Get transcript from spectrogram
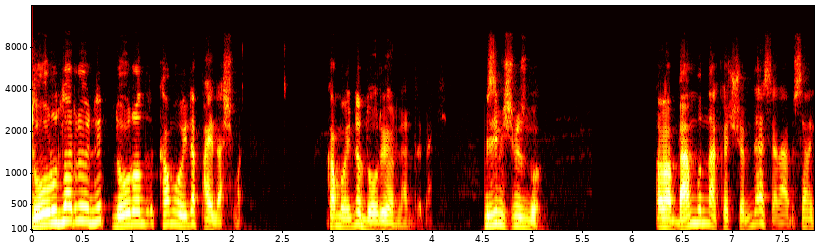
doğruları öğrenip doğruları kamuoyuyla paylaşmak. Kamuoyuna doğru yönlendirmek. Bizim işimiz bu. Ama ben bundan kaçıyorum dersen abi sana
